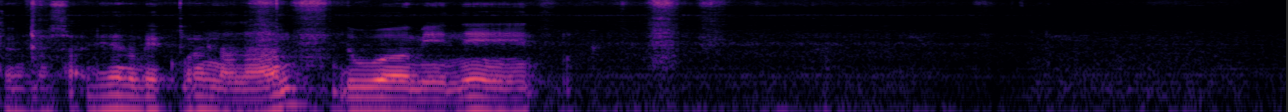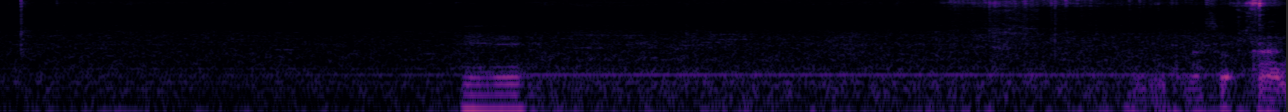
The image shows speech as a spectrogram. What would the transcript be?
kita masak dia lebih kurang dalam 2 minit Okay. Masukkan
